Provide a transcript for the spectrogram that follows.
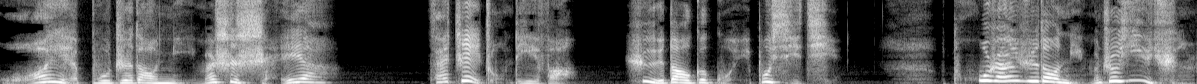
我也不知道你们是谁呀，在这种地方遇到个鬼不稀奇，突然遇到你们这一群人。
